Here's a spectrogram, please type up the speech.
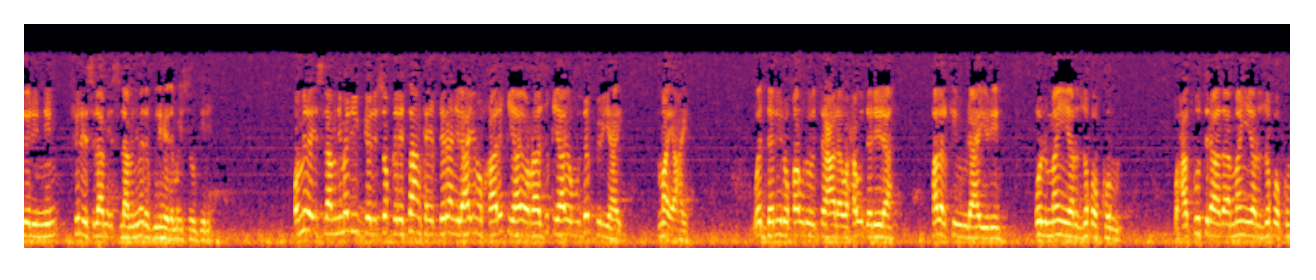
gelinin fi lislaami islaamnimada gudaheeda may soo gelin. Oo miday islaamnimadii geliso qiritaankaay qireen ilaahay inuu khaaliq yahay oo raasiq yahay oo mudabbir yahay may ahayd waddaliilu qawluhu tacaala waxa u daliila hadalkii uu ilaahay yidhi qul man yarzuqukum waxaad ku tidhaahdaa man yarzuqukum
